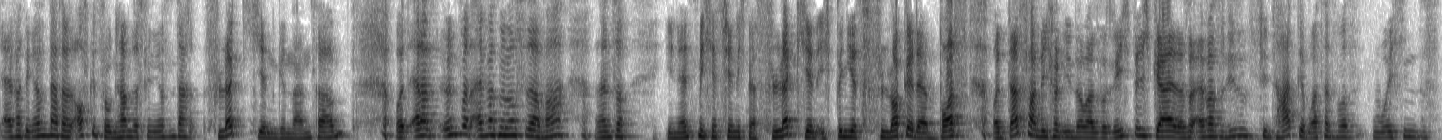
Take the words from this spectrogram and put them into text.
einfach den ganzen Tag damit aufgezogen haben, dass wir den ganzen Tag Flöckchen genannt haben. Und er dann irgendwann einfach nur noch so da war und dann so, ihr nennt mich jetzt hier nicht mehr Flöckchen, ich bin jetzt Flocke der Boss. Und das fand ich von ihm nochmal so richtig geil, dass er einfach so dieses Zitat gebracht hat, was, wo ich ihm das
